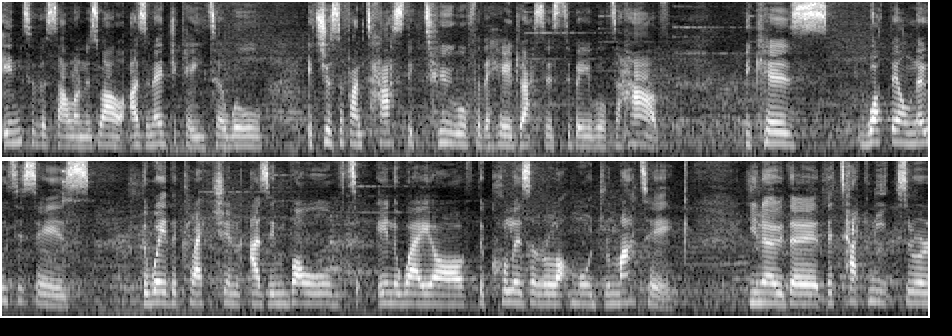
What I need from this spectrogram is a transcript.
into the salon as well as an educator will, it's just a fantastic tool for the hairdressers to be able to have because what they'll notice is the way the collection has evolved in a way of the colours are a lot more dramatic you know, the, the techniques are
